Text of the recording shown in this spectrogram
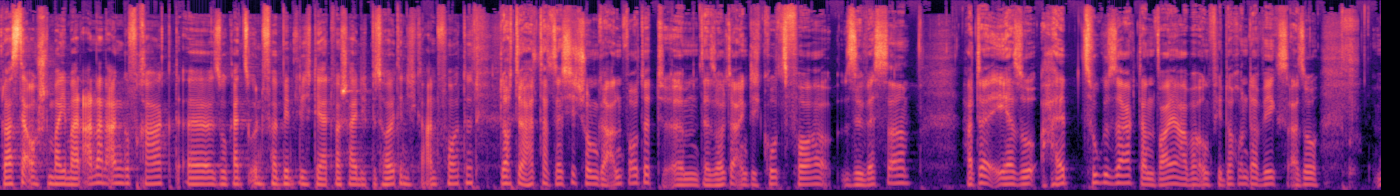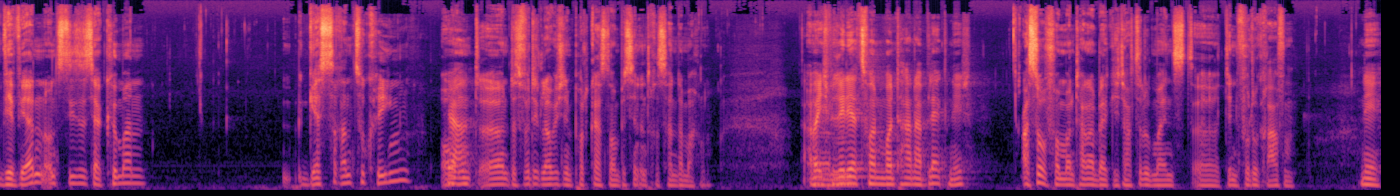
Du hast ja auch schon mal jemand anderen angefragt, äh, so ganz unverbindlich, der hat wahrscheinlich bis heute nicht geantwortet. Doch, der hat tatsächlich schon geantwortet. Ähm, der sollte eigentlich kurz vor Silvester, hat er eher so halb zugesagt, dann war er aber irgendwie doch unterwegs. Also wir werden uns dieses Jahr kümmern, Gäste ranzukriegen. Ja. Und äh, das würde, glaube ich, den Podcast noch ein bisschen interessanter machen. Aber ich Ähm. rede jetzt von Montana Black, nicht? Achso, von Montana Black. Ich dachte, du meinst äh, den Fotografen. Nee.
